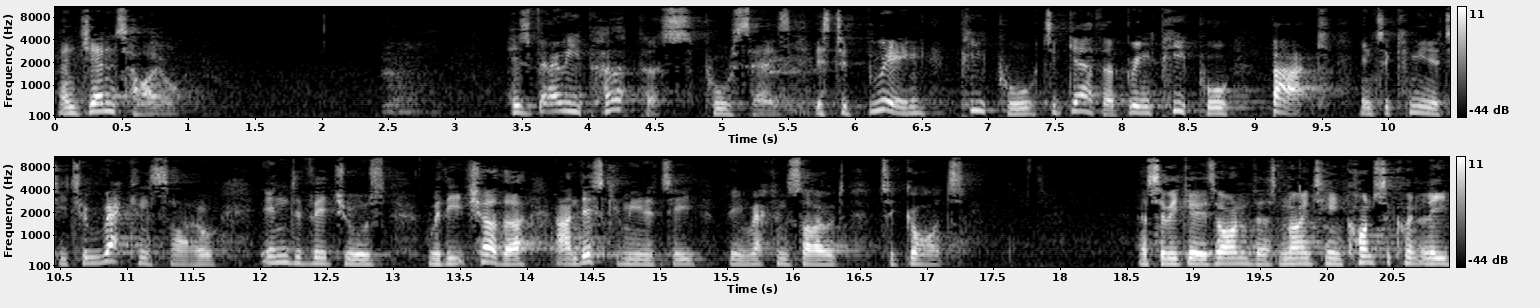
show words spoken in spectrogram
and Gentile. His very purpose, Paul says, is to bring people together, bring people back into community, to reconcile individuals with each other, and this community being reconciled to God. And so he goes on, verse 19, consequently,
